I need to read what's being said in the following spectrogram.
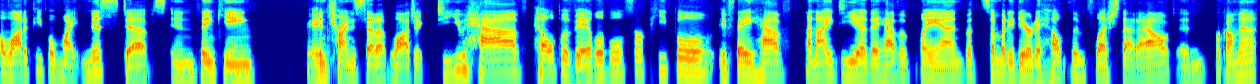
a lot of people might miss steps in thinking and trying to set up logic. Do you have help available for people if they have an idea, they have a plan, but somebody there to help them flesh that out and work on that?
